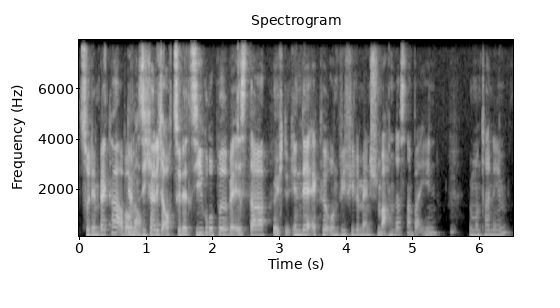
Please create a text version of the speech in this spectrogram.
zu dem Bäcker, aber genau. sicherlich auch zu der Zielgruppe, wer ist da Richtig. in der Ecke und wie viele Menschen machen das dann bei Ihnen im Unternehmen?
